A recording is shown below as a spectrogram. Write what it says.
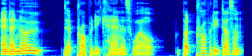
And I know that property can as well, but property doesn't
